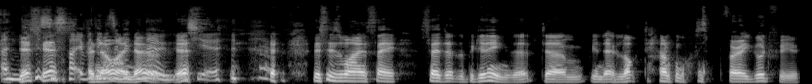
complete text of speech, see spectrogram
And yes yes. like everything's I know, know. No yes. this year. This is why i say said at the beginning that um, you know lockdown wasn't very good for you.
